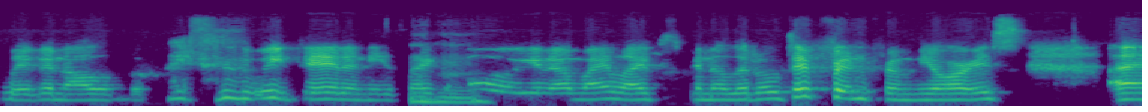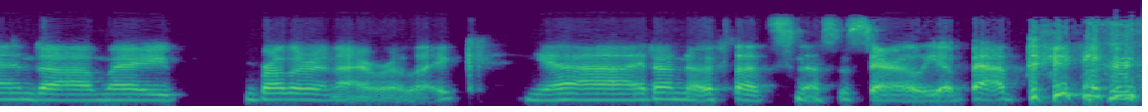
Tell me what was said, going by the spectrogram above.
live in all of the places we did, and he's like, mm-hmm. oh, you know, my life's been a little different from yours and uh, my brother and I were like, yeah, I don't know if that's necessarily a bad thing.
